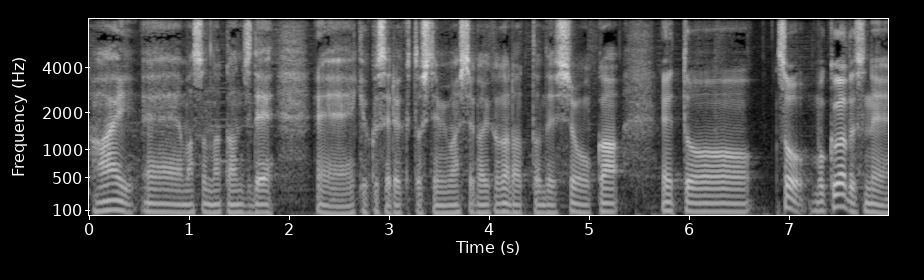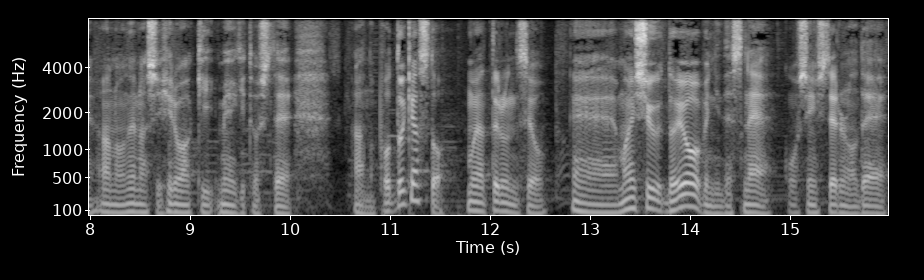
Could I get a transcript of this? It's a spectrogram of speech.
はい。えー、まあそんな感じで、えー、曲セレクトしてみましたが、いかがだったでしょうか？えっと、そう、僕はですね、あの、根梨弘明名義として、あの、ポッドキャストもやってるんですよ。えー、毎週土曜日にですね、更新してるので、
